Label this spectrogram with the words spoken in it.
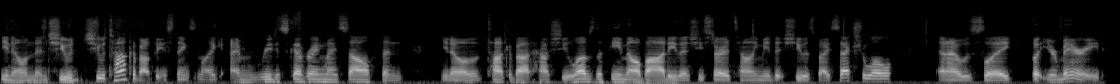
you know, and then she would she would talk about these things, and like I'm rediscovering myself, and you know, talk about how she loves the female body. Then she started telling me that she was bisexual, and I was like, "But you're married."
